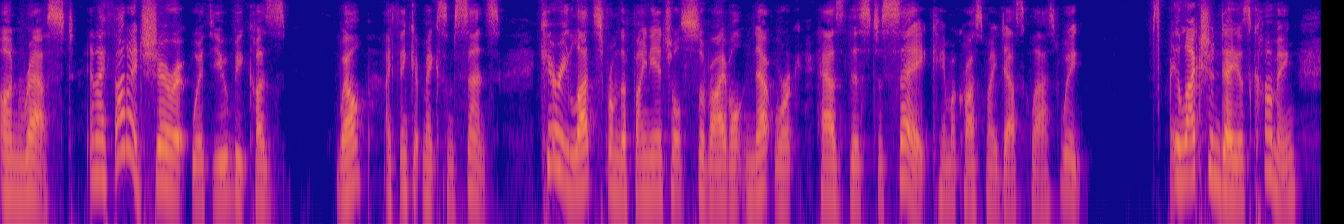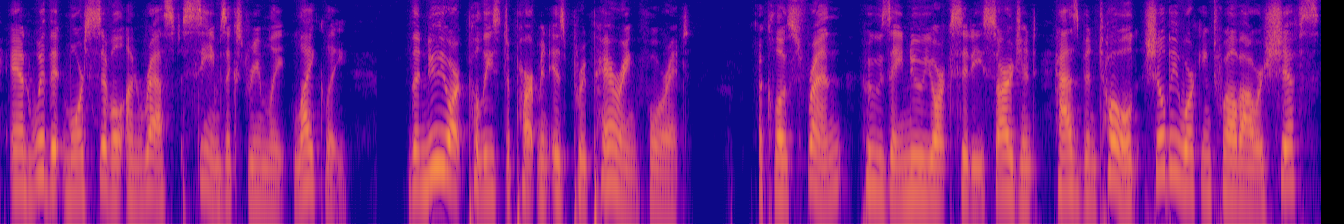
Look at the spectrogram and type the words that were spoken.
unrest. And I thought I'd share it with you because, well, I think it makes some sense. Kerry Lutz from the Financial Survival Network has this to say, came across my desk last week. Election day is coming, and with it more civil unrest seems extremely likely. The New York Police Department is preparing for it. A close friend, who's a New York City sergeant, has been told she'll be working 12 hour shifts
